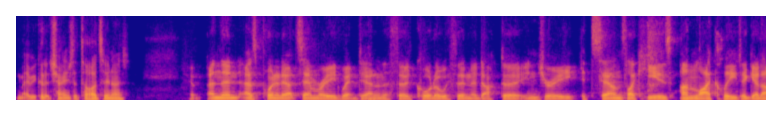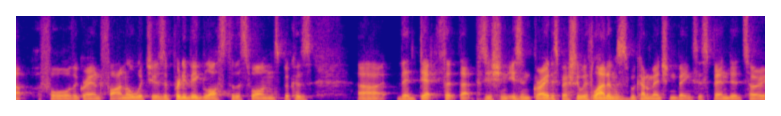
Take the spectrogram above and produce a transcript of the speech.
maybe could have changed the tides. Who knows? Yep. And then, as pointed out, Sam Reid went down in the third quarter with an adductor injury. It sounds like he is unlikely to get up for the grand final, which is a pretty big loss to the Swans because uh, their depth at that position isn't great, especially with Ladhams, as we kind of mentioned, being suspended. So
